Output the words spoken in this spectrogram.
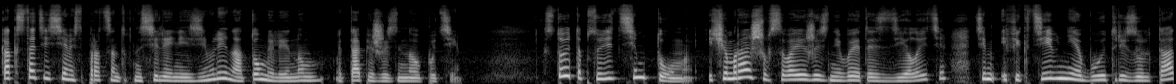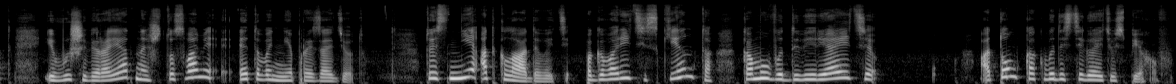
как, кстати, 70% населения Земли на том или ином этапе жизненного пути. Стоит обсудить симптомы, и чем раньше в своей жизни вы это сделаете, тем эффективнее будет результат и выше вероятность, что с вами этого не произойдет. То есть не откладывайте, поговорите с кем-то, кому вы доверяете о том, как вы достигаете успехов,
